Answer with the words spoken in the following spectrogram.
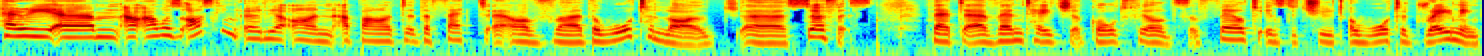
Harry, um, I, I, was asking earlier on about the fact of uh, the waterlogged uh, surface that uh, Vantage Goldfields failed to institute a water draining,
